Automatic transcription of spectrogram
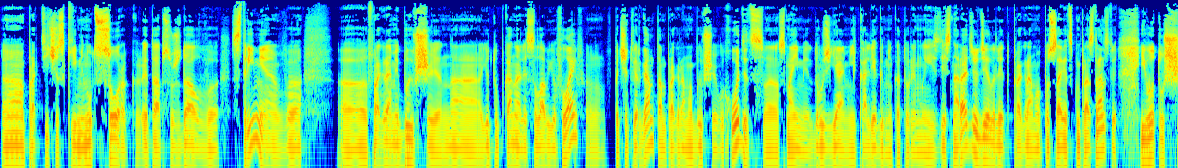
практически минут 40 это обсуждал в стриме, в в программе «Бывшие» на YouTube-канале «Соловьев Лайв». Э, по четвергам там программа «Бывшие» выходит с, э, с моими друзьями и коллегами, которые мы здесь на радио делали, эту программу по советском пространстве. И вот уж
